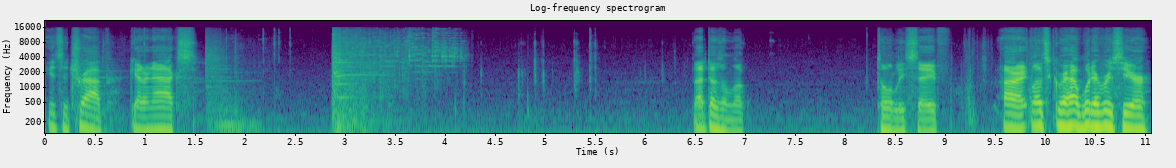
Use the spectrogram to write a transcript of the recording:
It's a trap. Get an axe. That doesn't look totally safe. Alright, let's grab whatever's here.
